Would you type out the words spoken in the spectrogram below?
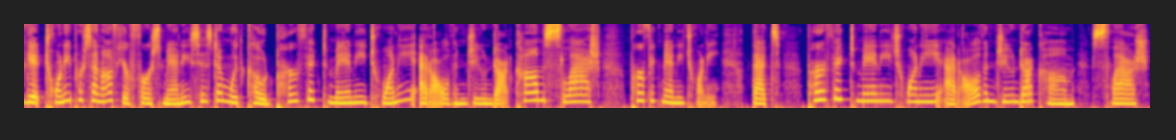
Get 20% off your first Manny system with code PERFECTMANI20 at oliveandjune.com slash PERFECTMANI20. That's PERFECTMANI20 at oliveandjune.com slash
